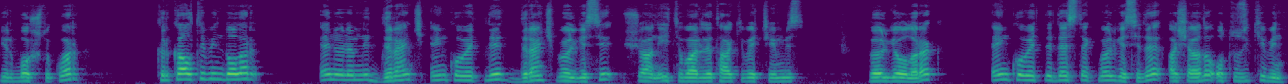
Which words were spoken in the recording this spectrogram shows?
bir boşluk var. 46 bin dolar en önemli direnç, en kuvvetli direnç bölgesi şu an itibariyle takip edeceğimiz bölge olarak. En kuvvetli destek bölgesi de aşağıda 32 bin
